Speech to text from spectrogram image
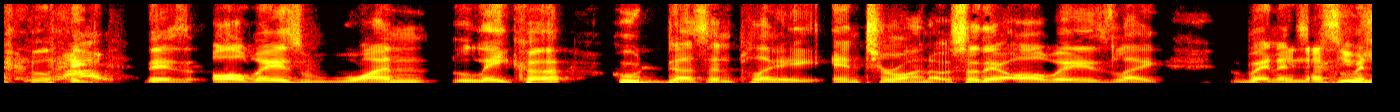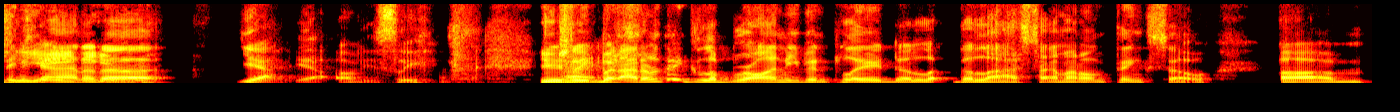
like wow. there's always one Laker who doesn't play in Toronto. So they're always like when I mean, it's coming to Canada. Yeah, yeah, obviously. Usually, but I don't think LeBron even played the, the last time. I don't think so. Um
